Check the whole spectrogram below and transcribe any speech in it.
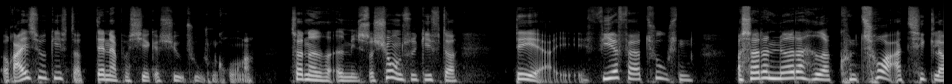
og rejseudgifter. Den er på cirka 7.000 kroner. Så er der noget administrationsudgifter. Det er 44.000. Øh, og så er der noget, der hedder kontorartikler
